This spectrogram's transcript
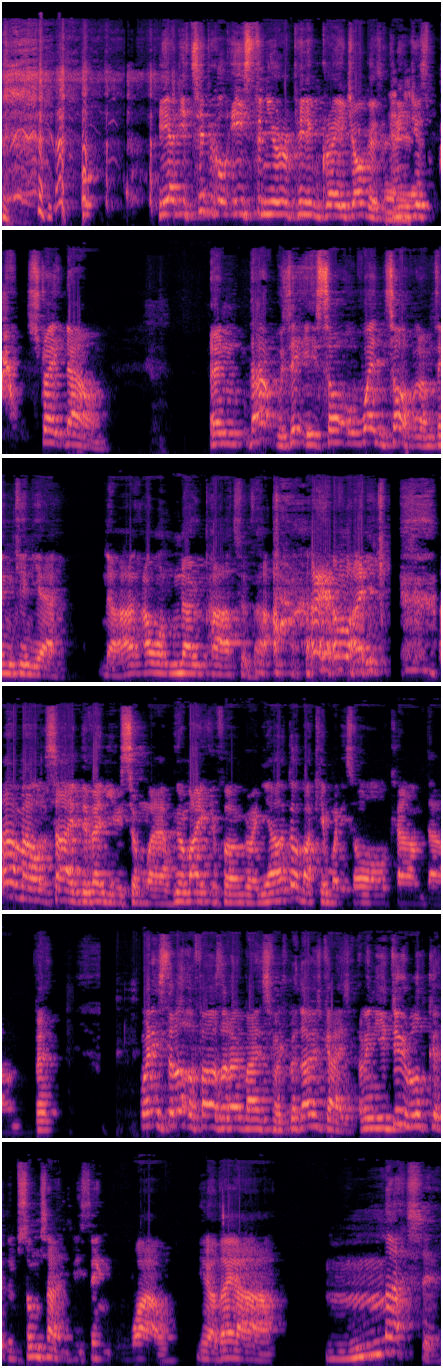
he had your typical Eastern European grey joggers and he just straight down. And that was it. It sort of went off. And I'm thinking, yeah, no, I, I, want no part of that. I'm like, I'm outside the venue somewhere with a microphone going, yeah, I'll go back in when it's all calmed down. But when it's the little fellas, I don't mind so much. But those guys, I mean, you do look at them sometimes and you think, wow, you know, they are massive.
